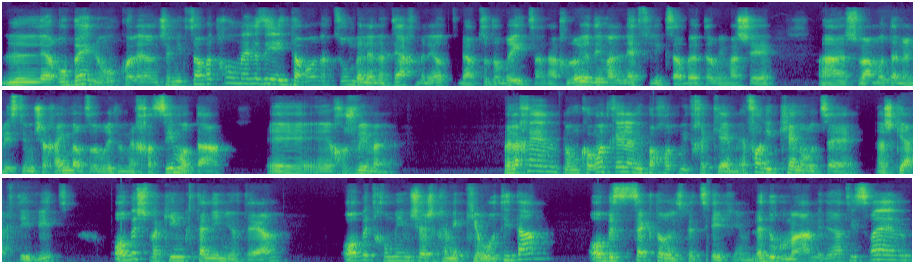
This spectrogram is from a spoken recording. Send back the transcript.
לרובנו, כולל אנשי מקצוע בתחום, אין איזה יתרון עצום בלנתח מניות בארצות הברית. אנחנו לא יודעים על נטפליקס הרבה יותר ממה שה-700 אנליסטים שחיים בארצות הברית ומכסים אותה, אה, אה, חושבים עליה. ולכן במקומות כאלה אני פחות מתחכם, איפה אני כן רוצה להשקיע אקטיבית, או בשווקים קטנים יותר, או בתחומים שיש לכם היכרות איתם, או בסקטורים ספציפיים. לדוגמה, מדינת ישראל,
